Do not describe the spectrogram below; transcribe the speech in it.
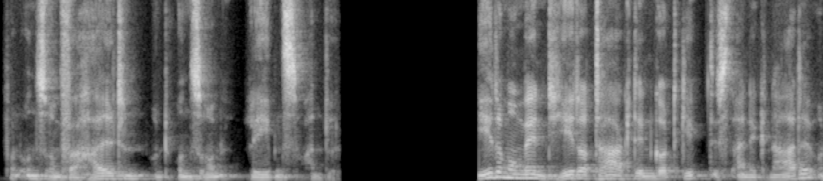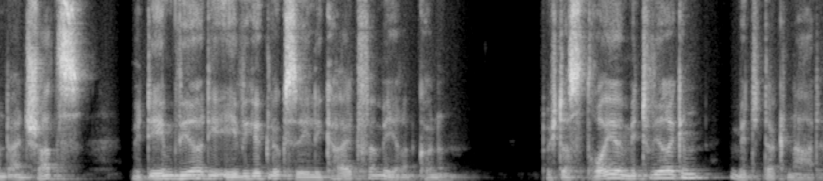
von unserem Verhalten und unserem Lebenswandel. Jeder Moment, jeder Tag, den Gott gibt, ist eine Gnade und ein Schatz, mit dem wir die ewige Glückseligkeit vermehren können. Durch das treue Mitwirken mit der Gnade.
